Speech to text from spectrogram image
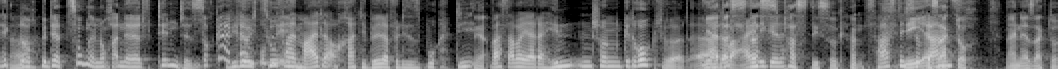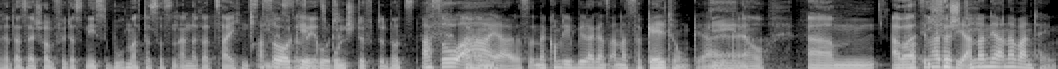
Leck Ja. doch mit der Zunge noch an der Tinte. Ist doch gar Wie kein durch Problem. Zufall malt er auch gerade die Bilder für dieses Buch, die, Ja. was aber ja da hinten schon gedruckt wird. Er Ja, das, einige, das passt nicht so ganz. Passt nicht nee, so er ganz? sagt doch, nein, er sagt doch, dass er schon für das nächste Buch macht, dass das ein anderer Zeichenstil so, ist, okay, dass er jetzt gut. Buntstifte nutzt. Ach so, ah ja, das, und dann kommen die Bilder ganz anders zur Geltung. Ja, ja, ja. Ähm, aber Trotzdem ich hat er die anderen ja an der Wand hängen.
